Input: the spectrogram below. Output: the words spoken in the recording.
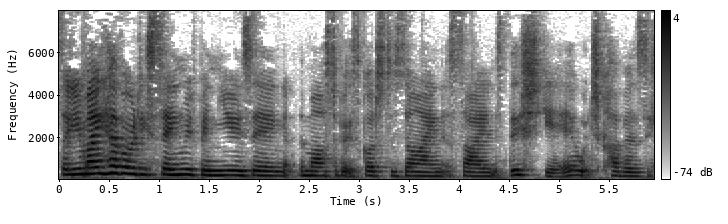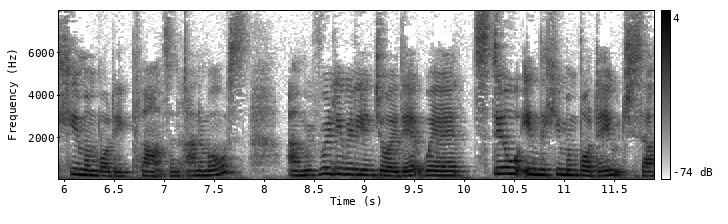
So you may have already seen we've been using the Master Books God's Design Science this year, which covers human body, plants and animals. And we've really, really enjoyed it. We're still in the human body, which is our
